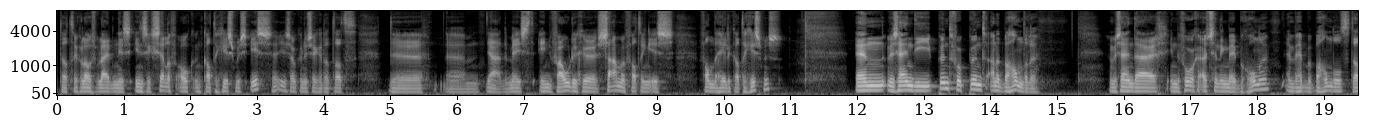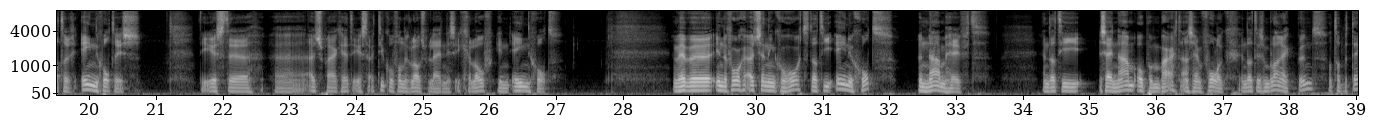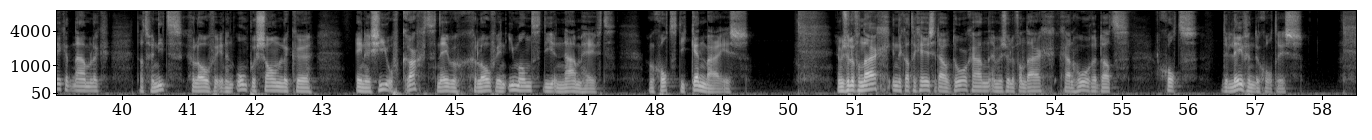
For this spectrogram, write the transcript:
Dat de geloofsbeleidenis in zichzelf ook een catechismus is. Je zou kunnen zeggen dat dat de, um, ja, de meest eenvoudige samenvatting is van de hele catechismus. En we zijn die punt voor punt aan het behandelen. En we zijn daar in de vorige uitzending mee begonnen en we hebben behandeld dat er één God is. De eerste uh, uitspraak, het eerste artikel van de geloofsbelijdenis. Ik geloof in één God. We hebben in de vorige uitzending gehoord dat die ene God een naam heeft. En dat hij zijn naam openbaart aan zijn volk. En dat is een belangrijk punt, want dat betekent namelijk dat we niet geloven in een onpersoonlijke energie of kracht. Nee, we geloven in iemand die een naam heeft. Een God die kenbaar is. En we zullen vandaag in de catechese daarop doorgaan en we zullen vandaag gaan horen dat God de levende God is.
